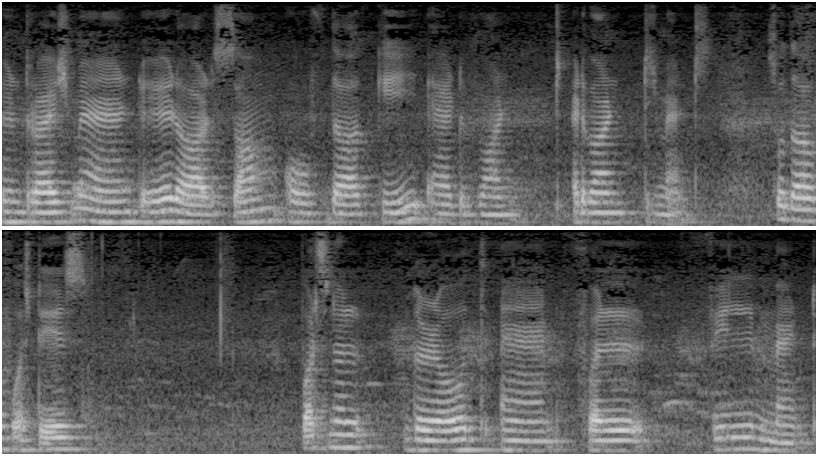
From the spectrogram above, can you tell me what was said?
enrichment. Here are some of the key advan- advantagements. So, the first is personal growth and full fulfillment.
